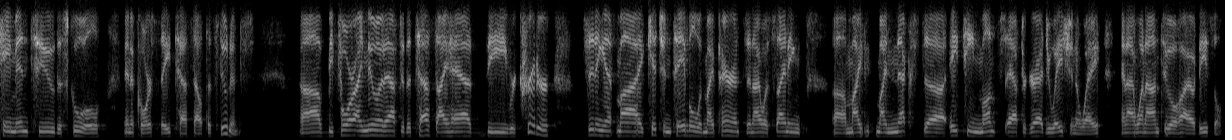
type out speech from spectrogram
came into the school, and of course, they test out the students. Uh, before I knew it, after the test, I had the recruiter sitting at my kitchen table with my parents, and I was signing uh, my my next uh, 18 months after graduation away, and I went on to Ohio Diesel.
